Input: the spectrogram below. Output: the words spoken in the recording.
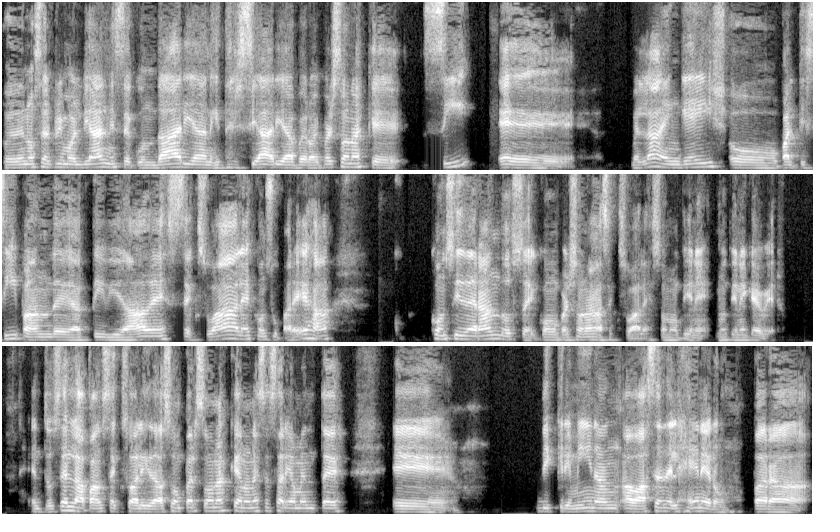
puede no ser primordial, ni secundaria, ni terciaria, pero hay personas que sí eh, ¿verdad? Engage o participan de actividades sexuales con su pareja, considerándose como personas asexuales. Eso no tiene, no tiene que ver. Entonces, la pansexualidad son personas que no necesariamente eh, discriminan a base del género para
